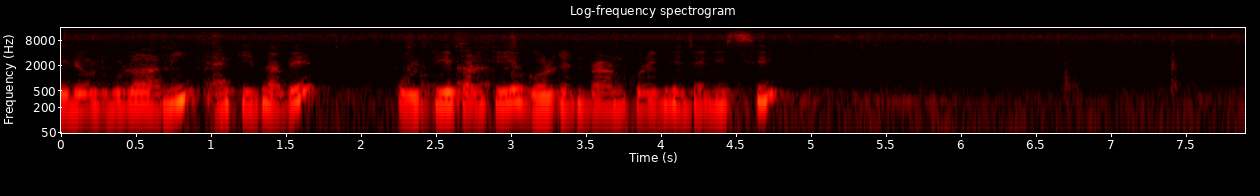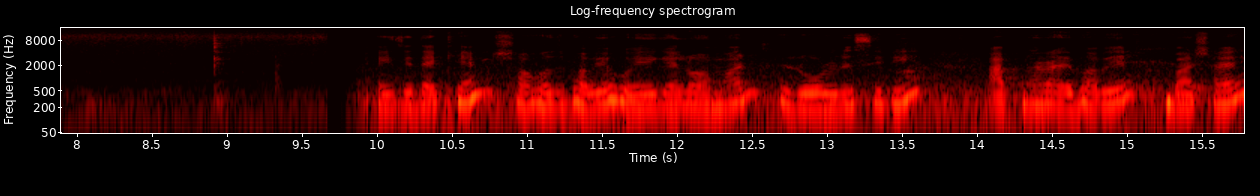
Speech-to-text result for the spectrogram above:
এই রোলগুলো আমি একইভাবে উল্টিয়ে পাল্টিয়ে গোল্ডেন ব্রাউন করে ভেজে নিচ্ছি। এই যে দেখেন, সহজভাবে হয়ে গেল আমার রোল রেসিপি আপনারা এভাবে বাসায়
